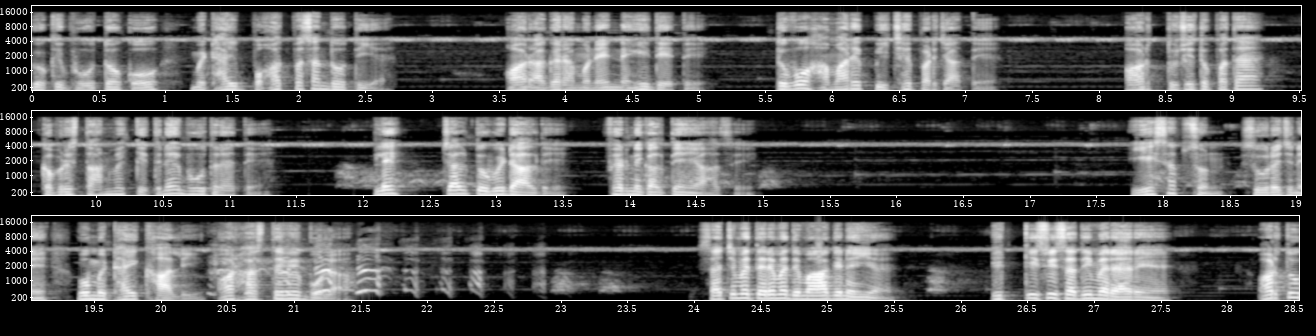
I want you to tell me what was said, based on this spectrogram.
क्योंकि भूतों को मिठाई बहुत पसंद होती है। और अगर हम उन्हें नहीं देते तो वो हमारे पीछे पड़ जाते हैं। और तुझे तो पता है, कब्रिस्तान में कितने भूत रहते हैं। ले, चल तू भी डाल दे, फिर निकलते हैं यहाँ से। ये सब सुन सूरज ने वो मिठाई खा ली और हँसते हुए बोला, सच में तेरे में दिमाग ही नहीं है। इक्कीसवीं सदी में रह रहे हैं और तू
